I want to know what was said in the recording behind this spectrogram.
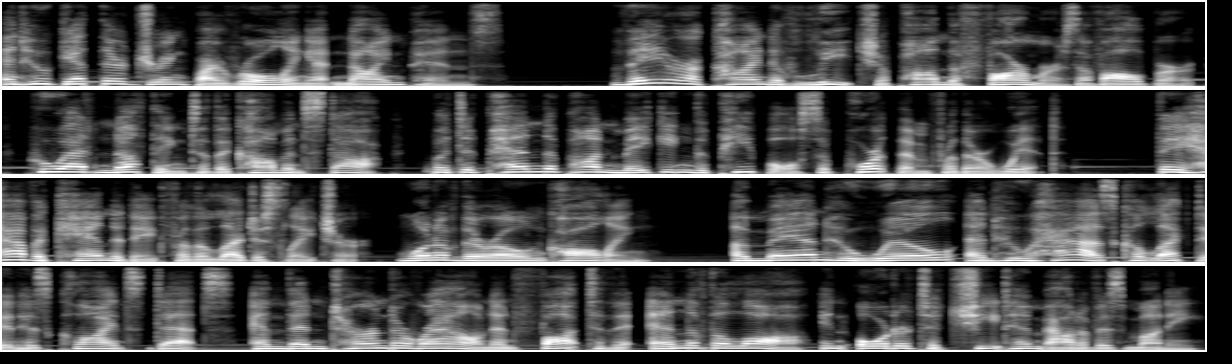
and who get their drink by rolling at ninepins. They are a kind of leech upon the farmers of Alburgh, who add nothing to the common stock, but depend upon making the people support them for their wit. They have a candidate for the legislature, one of their own calling, a man who will and who has collected his client's debts and then turned around and fought to the end of the law in order to cheat him out of his money.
